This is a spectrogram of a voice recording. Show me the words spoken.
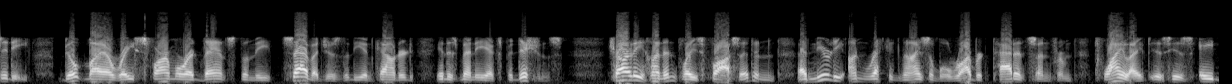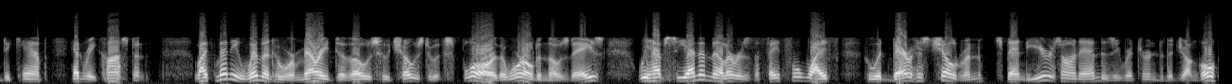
city, built by a race far more advanced than the savages that he encountered in his many expeditions. Charlie Hunnam plays Fawcett, and a nearly unrecognizable Robert Pattinson from Twilight is his aide de camp, Henry Costin. Like many women who were married to those who chose to explore the world in those days, we have Sienna Miller as the faithful wife who would bear his children, spend years on end as he returned to the jungle,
